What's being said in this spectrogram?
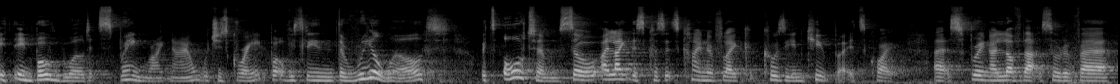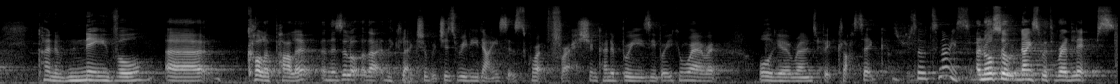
it, in Boden World it's spring right now, which is great, but obviously in the real world it's autumn. So I like this because it's kind of like cozy and cute, but it's quite uh, spring. I love that sort of uh, kind of naval uh, colour palette, and there's a lot of that in the collection, which is really nice. It's quite fresh and kind of breezy, but you can wear it all year round. It's a bit classic, so it's nice. And also nice with red lips.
